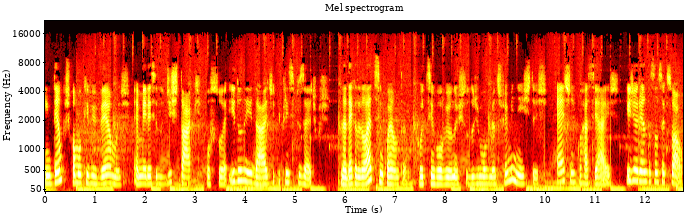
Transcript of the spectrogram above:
Em tempos como o que vivemos, é merecido destaque por sua idoneidade e princípios éticos. Na década de lá de 50, Ruth se envolveu no estudo de movimentos feministas, étnico-raciais e de orientação sexual,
